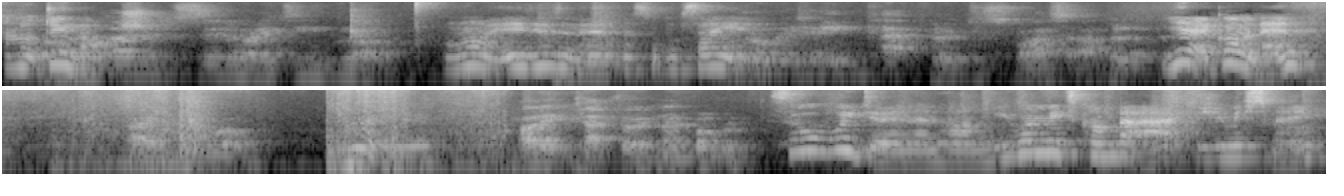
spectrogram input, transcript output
and not do much. Exhilarating vlog. Oh, it is, isn't it? That's what I'm saying. want me to eat cat food to spice it up a little Yeah, go on then. Hey, well, No. I eat cat food, no problem. So what are we doing then, hon? You want me to come back because you miss me?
